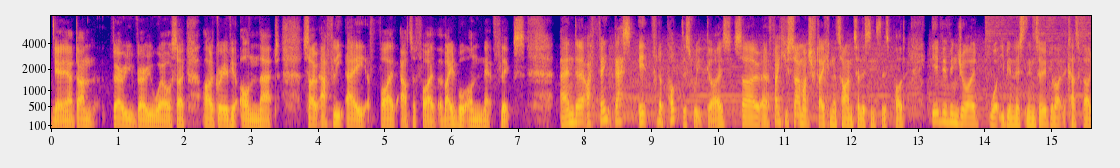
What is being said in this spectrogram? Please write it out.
Yeah, yeah, done very, very well. So I agree with you on that. So Athlete A, five out of five, available on Netflix. And uh, I think that's it for the pod this week, guys. So uh, thank you so much for taking the time to listen to this pod. If you've enjoyed what you've been listening to, if you like the Cut of Our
